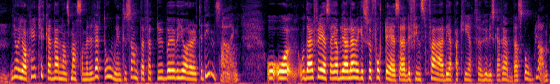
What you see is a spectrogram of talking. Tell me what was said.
Mm. Ja, jag kan ju tycka en väldans massa, men det är rätt ointressant därför att du behöver göra det till din sanning. Ja. Och, och, och, därför är jag så här, jag blir allergisk så fort det är så här, det finns färdiga paket för hur vi ska rädda skolan.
